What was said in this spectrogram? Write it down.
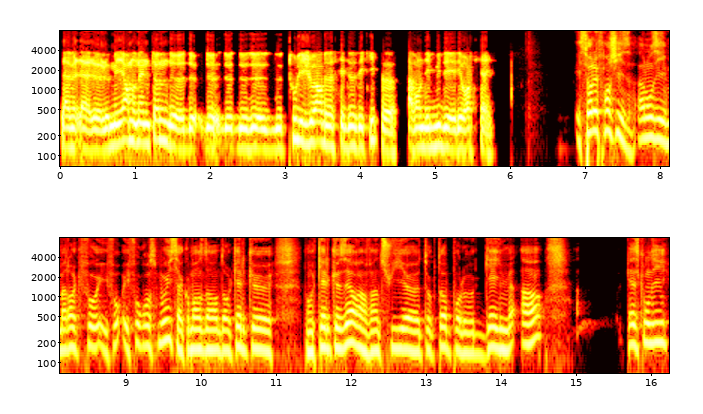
la- le meilleur momentum de, tous les joueurs de ces deux équipes avant le début des, World Series. Et sur les franchises, allons-y. Maintenant qu'il faut, il faut, il faut qu'on se mouille. Ça commence dans, quelques, heures, hein, 28 euh, octobre pour le Game 1. Qu'est-ce qu'on dit?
